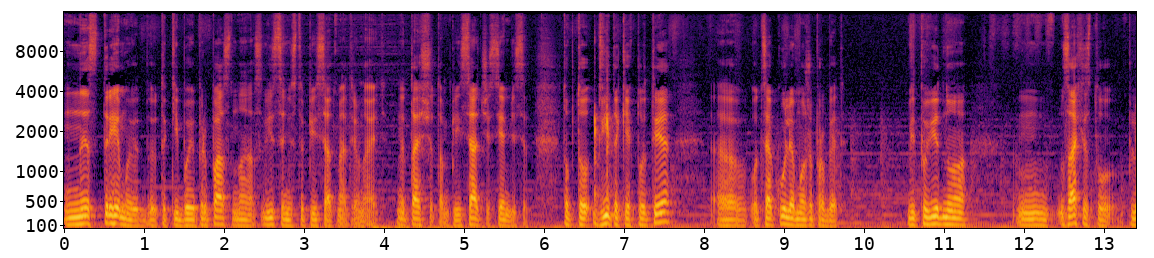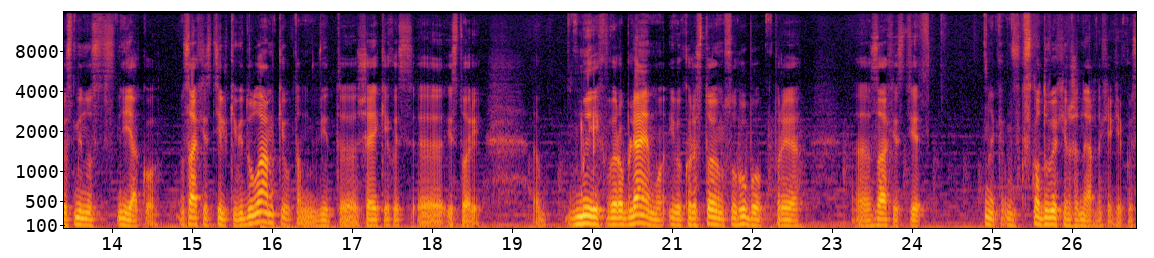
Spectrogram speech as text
не стримують такий боєприпас на відстані 150 метрів навіть. Не те, що там 50 чи 70. Тобто дві таких плити е, оця куля може пробити. Відповідно, захисту плюс-мінус ніякого. Захист тільки від уламків, там, від е, ще якихось е, історій. Ми їх виробляємо і використовуємо сугубо при захисті складових інженерних якихось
